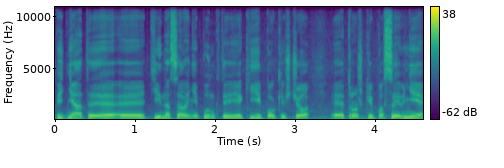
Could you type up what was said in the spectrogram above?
підняти ті населені пункти, які поки що трошки пасивні,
